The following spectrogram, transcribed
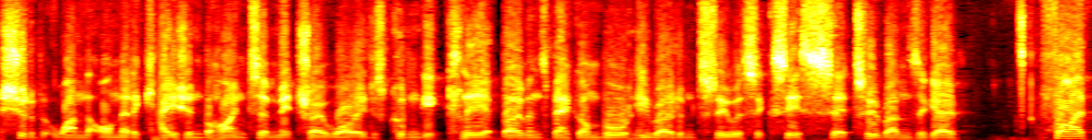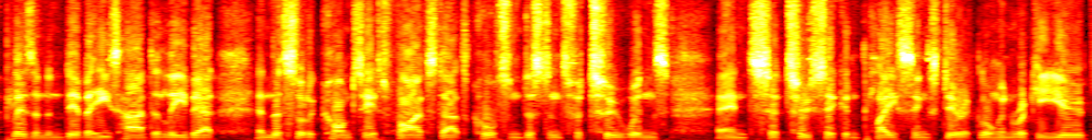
should have won on that occasion behind Metro Warrior, just couldn't get clear. Bowman's back on board. He rode him to a success uh, two runs ago. Five Pleasant Endeavour, he's hard to leave out in this sort of contest. Five starts course and distance for two wins and uh, two second placings, Derek Leung and Ricky Yiu.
